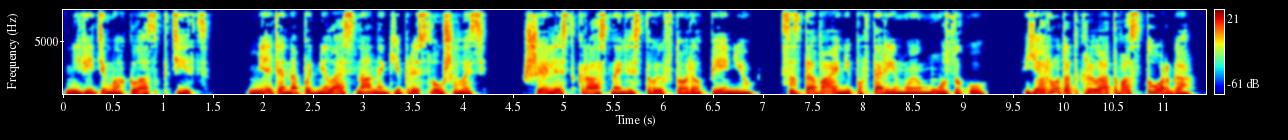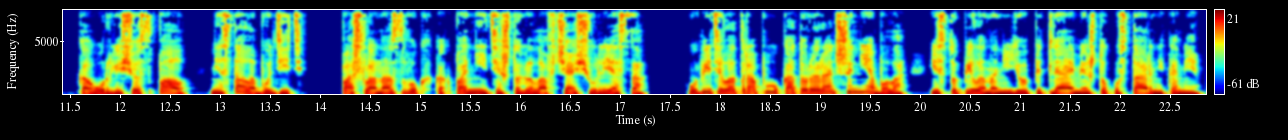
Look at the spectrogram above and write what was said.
невидимых глаз птиц. Медленно поднялась на ноги и прислушалась. Шелест красной листвы вторил пению, создавая неповторимую музыку. Я рот открыла от восторга. Каур еще спал, не стала будить. Пошла на звук, как по нити, что вела в чащу леса. Увидела тропу, которой раньше не было, и ступила на нее, петляя между кустарниками.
